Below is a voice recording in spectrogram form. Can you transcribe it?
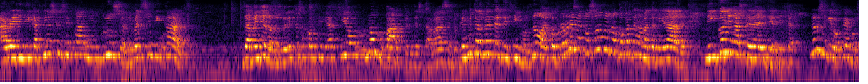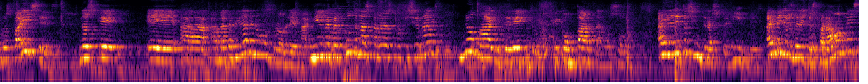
as reivindicacións que se fan incluso a nivel sindical da mellora dos dereitos a conciliación non parten desta base, porque moitas veces dicimos non, é que o problema é que os socios non comparten a maternidade, nin collen a excedencia, nin. Non nos equivoquemos, nos países nos que eh, a, a maternidade non é un problema, nin repercute nas carreiras profesionais, non hai dereitos que compartan os homens. Hai dereitos intransferibles, hai mellores dereitos para homes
